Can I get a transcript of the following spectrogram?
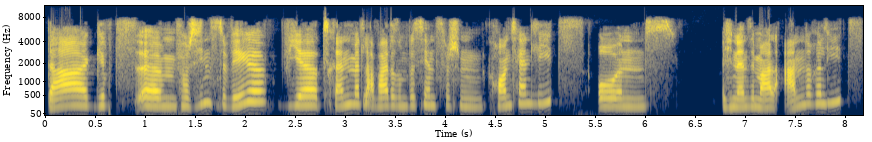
Da gibt's ähm, verschiedenste Wege. Wir trennen mittlerweile so ein bisschen zwischen Content Leads und ich nenne sie mal andere Leads.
